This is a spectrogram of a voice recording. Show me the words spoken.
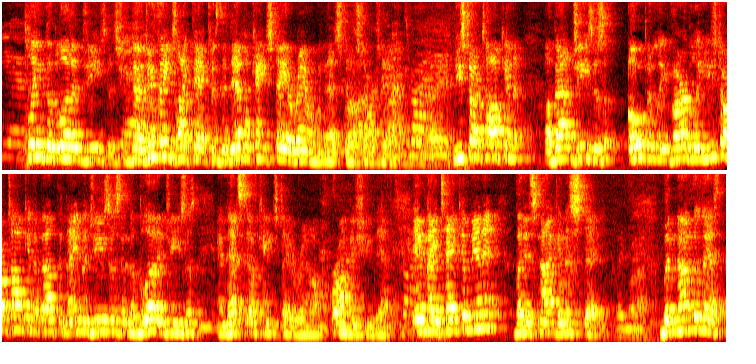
Yeah. Plead the blood of Jesus. You know, do things like that because the devil can't stay around when that stuff starts That's happening. right. You start talking about Jesus openly, verbally, you start talking about the name of Jesus and the blood of Jesus, and that stuff can't stay around. I promise you that. It may take a minute, but it's not going to stay. But nonetheless,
